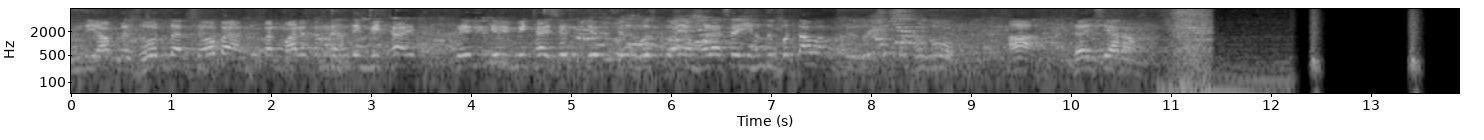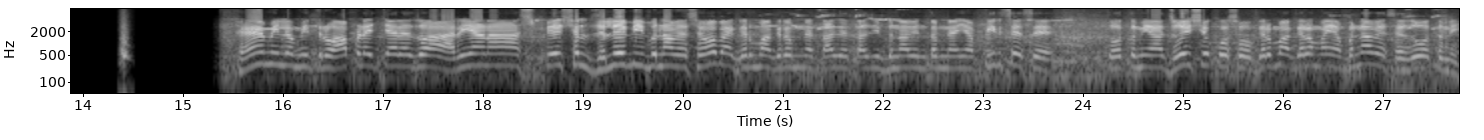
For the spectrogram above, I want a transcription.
હંધી આપણે જોરદાર છે હો આ દુકાન મારે તમને હંધી મીઠાઈ, કેવી કેવી મીઠાઈ છે કેવી કેવી વસ્તુ અહીંયા મળે એ હંધું બતાવવાનું છો. જુઓ. હા, જય સિયારામ ફેમિલી મિત્રો, આપણે અત્યારે જો આ હરિયાણા સ્પેશિયલ જલેબી બનાવે છે હો ભાઈ. ગરમા ગરમ ને તાજે તાજી બનાવીને તમને અહીંયા પીરસે છે. તો તમે આ જોઈ શકો છો, ગરમા ગરમ અહીંયા બનાવે છે. જુઓ તમે.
